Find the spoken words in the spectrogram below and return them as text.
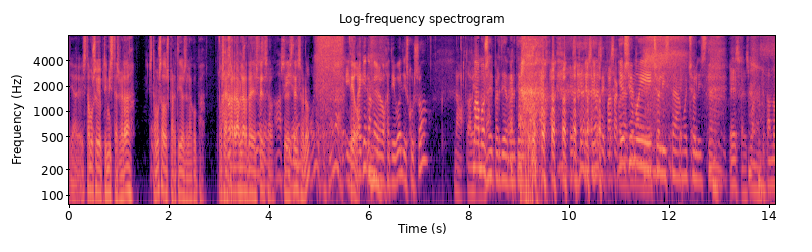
ya estamos hoy optimistas, ¿verdad? Estamos a dos partidos de la Copa. Vamos a dejar de hablar de descenso, Ah, de descenso, ¿eh? ¿no? Oye, pues nada. ¿Y Digo. ¿Hay que cambiar el objetivo, el discurso? No, todavía Vamos no, a ir partido a partido. Es que Joseba se pasa con Yo soy tema muy cholista, muy cholista. Eso es, bueno, empezando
